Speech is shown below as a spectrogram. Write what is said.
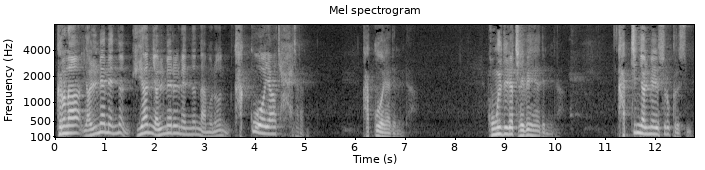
그러나 열매 맺는 귀한 열매를 맺는 나무는 가꾸어야 잘 자랍니다. 가꾸어야 됩니다. 공을 들여 재배해야 됩니다. 값진 열매일수록 그렇습니다.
